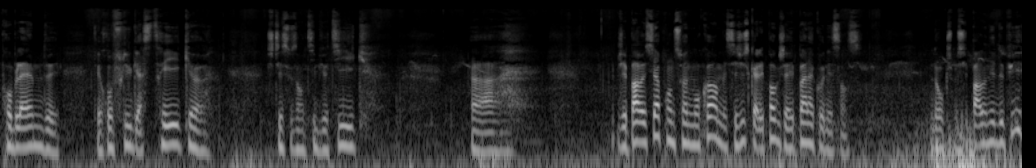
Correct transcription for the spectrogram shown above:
problèmes, des reflux gastriques. Euh, j'étais sous antibiotiques. Euh, j'ai pas réussi à prendre soin de mon corps, mais c'est juste qu'à l'époque j'avais pas la connaissance. Donc je me suis pardonné depuis.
